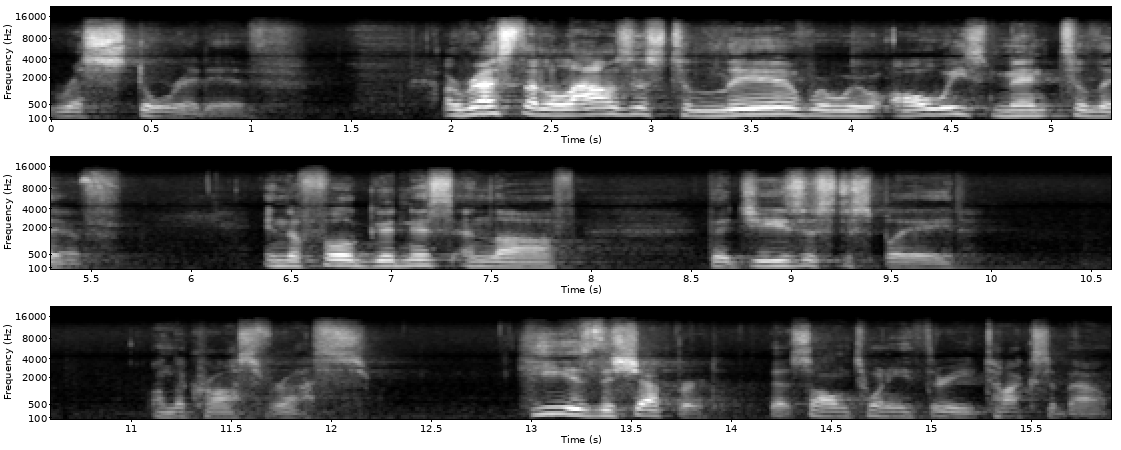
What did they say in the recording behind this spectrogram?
restorative. A rest that allows us to live where we were always meant to live in the full goodness and love that Jesus displayed on the cross for us. He is the shepherd that Psalm 23 talks about,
